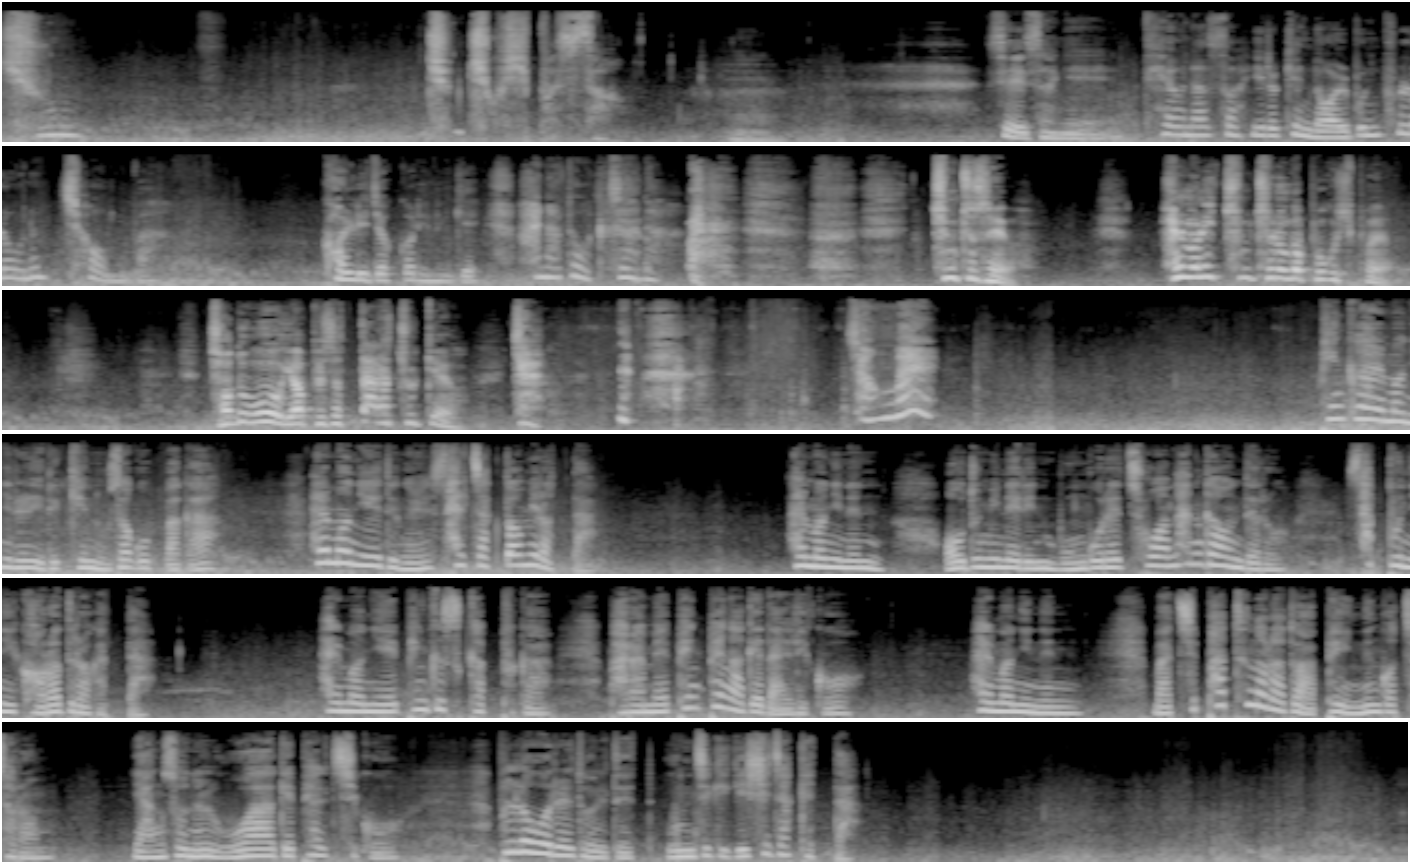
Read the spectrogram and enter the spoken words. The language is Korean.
춤. 춤추고 싶었어. 음. 세상에 태어나서 이렇게 넓은 플로우는 처음 봐. 걸리적거리는 게 하나도 없잖아. 춤추세요. 할머니 춤추는 거 보고 싶어요. 저도 옆에서 따라 출게요. 자. 정말? 핑크 할머니를 일으킨 우석 오빠가 할머니의 등을 살짝 떠밀었다. 할머니는 어둠이 내린 몽골의 초원 한가운데로 사뿐히 걸어 들어갔다. 할머니의 핑크 스카프가 바람에 팽팽하게 날리고 할머니는 마치 파트너라도 앞에 있는 것처럼 양손을 우아하게 펼치고 플로어를 돌듯 움직이기 시작했다.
